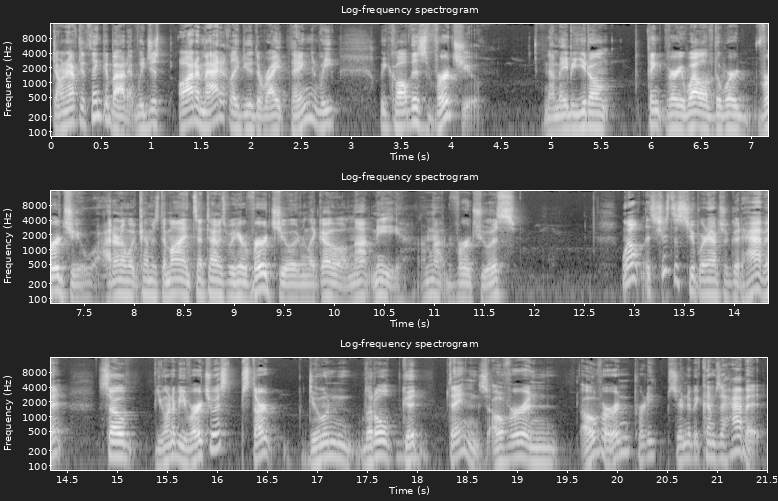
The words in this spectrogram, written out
don't have to think about it. We just automatically do the right thing and we we call this virtue. Now maybe you don't think very well of the word virtue. I don't know what comes to mind. Sometimes we hear virtue and we're like, "Oh, not me. I'm not virtuous." Well, it's just a supernatural good habit. So, you want to be virtuous? Start doing little good things over and over, and pretty soon it becomes a habit.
